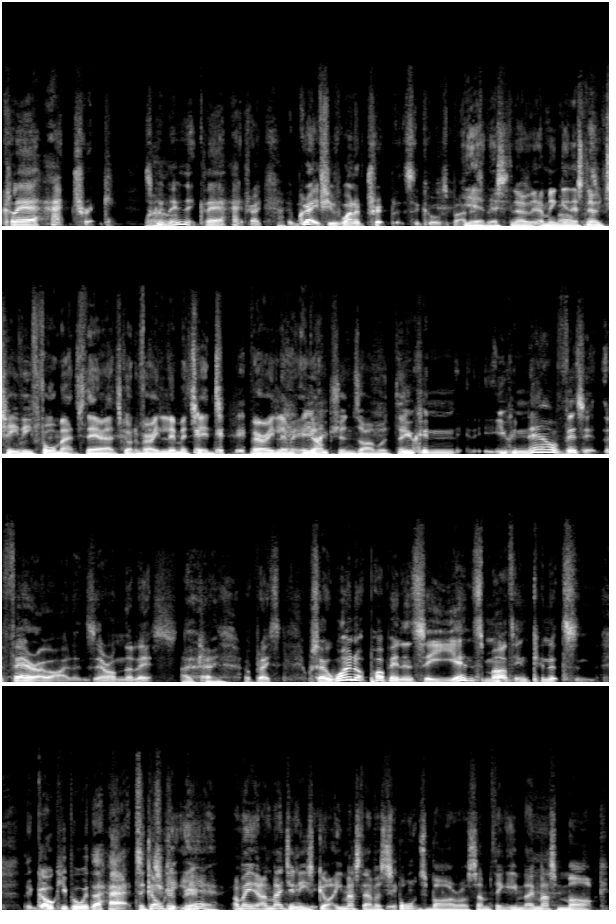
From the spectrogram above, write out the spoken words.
Claire Hattrick. It's a good name, isn't it? Claire Hattrick. Great if she was one of triplets, of course. But Yeah, there's no. I mean, there's no TV formats there. It's got a very limited, very limited You options. I would think. You can you can now visit the Faroe Islands. They're on the list. uh, Okay. of places. So why not pop in and see Jens Martin Knudsen, the goalkeeper with the hat? The goalkeeper, yeah. I mean, I imagine he's got. He must have a sports bar or something. He, they must mark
